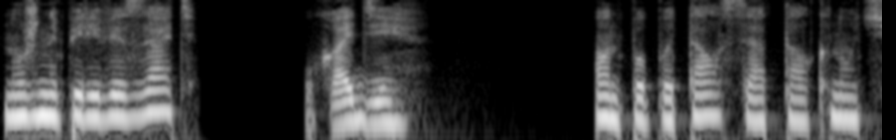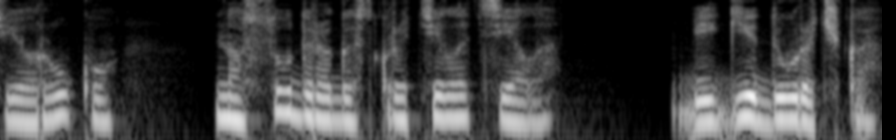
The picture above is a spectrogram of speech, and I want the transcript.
Нужно перевязать? Уходи. Он попытался оттолкнуть ее руку, но судорога скрутила тело. «Беги, дурочка!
